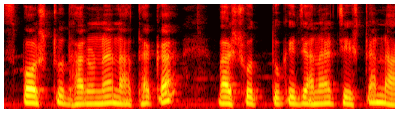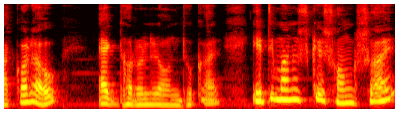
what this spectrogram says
স্পষ্ট ধারণা না থাকা বা সত্যকে জানার চেষ্টা না করাও এক ধরনের অন্ধকার। এটি মানুষকে সংশয়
